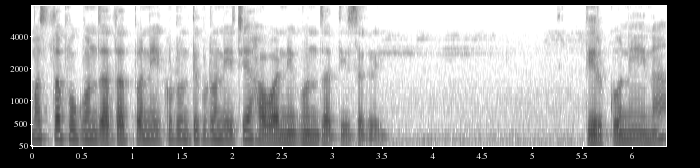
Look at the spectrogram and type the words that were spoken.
मस्त फुगून जातात पण इकडून तिकडून याची हवा निघून जाते सगळी. तिरकोणी आहे ना?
